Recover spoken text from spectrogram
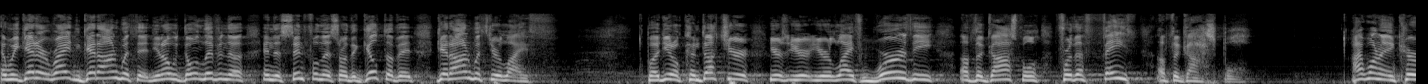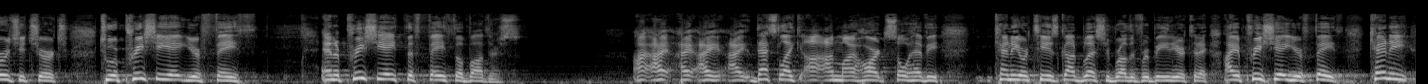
and we get it right and get on with it. You know, don't live in the in the sinfulness or the guilt of it. Get on with your life. But, you know, conduct your, your, your, your life worthy of the gospel for the faith of the gospel. I want to encourage you, church, to appreciate your faith and appreciate the faith of others. I, I, I, I, that's like uh, on my heart so heavy. Kenny Ortiz, God bless you, brother, for being here today. I appreciate your faith. Kenny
